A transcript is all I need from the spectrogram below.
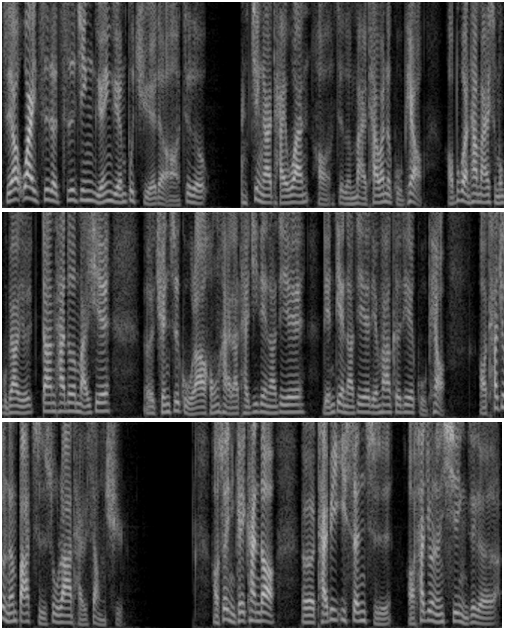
只要外资的资金源源不绝的啊，这个进来台湾，哦，这个买台湾的股票，哦，不管他买什么股票，有当然他都买一些。呃，全指股啦，红海啦，台积电啊，这些联电啊，这些联发科这些股票，哦，它就能把指数拉抬上去。好，所以你可以看到，呃，台币一升值，哦，它就能吸引这个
